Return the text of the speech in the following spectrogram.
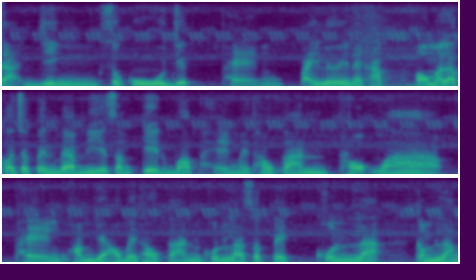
จะยิงสกูยึดแผงไปเลยนะครับ ออกมาแล้วก็จะเป็นแบบนี้สังเกตว่าแผงไม่เท่ากัน เพราะว่าแผงความยาวไม่เท่ากัน คนละสเปค คนละกำลัง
